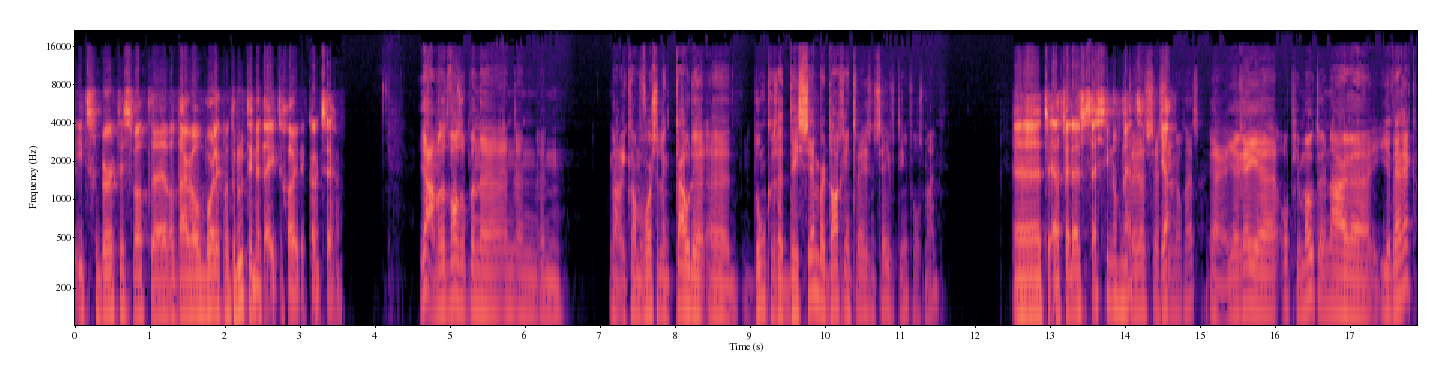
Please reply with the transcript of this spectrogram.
iets gebeurd is wat, wat daar wel behoorlijk wat roet in het eten gooide, kan ik zeggen. Ja, maar dat was op een, een, een, een nou, ik kan me voorstellen, een koude, uh, donkere decemberdag in 2017, volgens mij. Uh, 2016 nog net. 2016 ja. nog net. Ja, je reed uh, op je motor naar je werk.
